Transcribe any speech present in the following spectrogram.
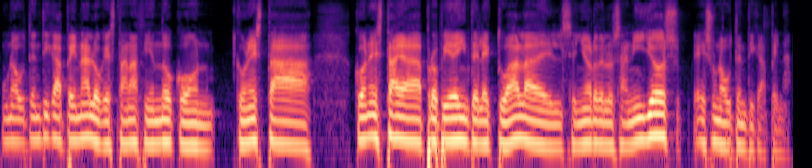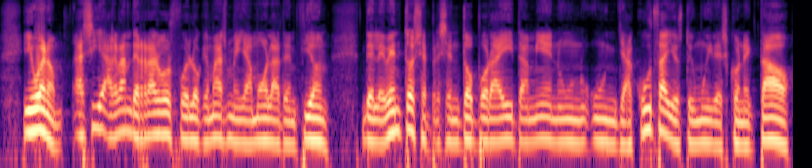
una auténtica pena lo que están haciendo con, con esta con esta propiedad intelectual, la del Señor de los Anillos, es una auténtica pena. Y bueno, así a grandes rasgos fue lo que más me llamó la atención del evento. Se presentó por ahí también un, un Yakuza, yo estoy muy desconectado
